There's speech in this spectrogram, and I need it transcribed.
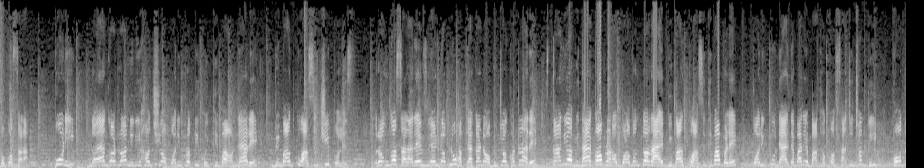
ভোগশালা পুনি নয়াগড়র নিরীহ ঝিও পরিপ্রতি হয়েছে অন্যায়ের বিবাদকু আসিছি পুলিশ রঙ্গশালার ভিএলডব্লু হত্যাকাণ্ড অভিযোগ ঘটনার স্থানীয় বিধায়ক প্রণব বলবন্ত রায় বিবাদকু আসিথিবা বেড়ে পরীক্ষু ন্যায় দেবার বাধক সাজিছন্তি खोद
